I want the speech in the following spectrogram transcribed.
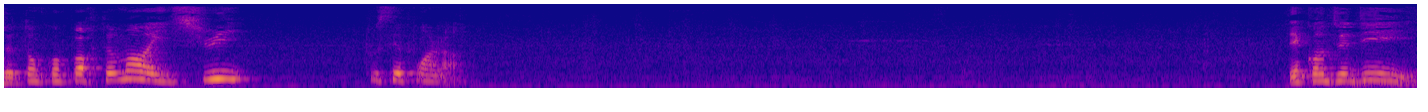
de ton comportement, il suit tous ces points-là. Dès qu'on te dit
